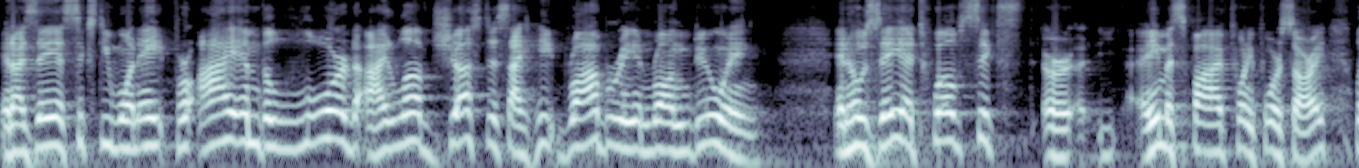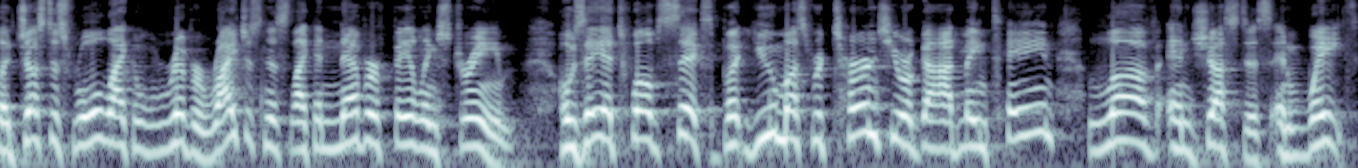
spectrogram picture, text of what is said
In Isaiah 61, 8, for I am the Lord, I love justice, I hate robbery and wrongdoing. In Hosea 12, 6, or uh, Amos 5, 24, sorry, let justice roll like a river, righteousness like a never failing stream. Hosea 12, 6, but you must return to your God, maintain love and justice, and wait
